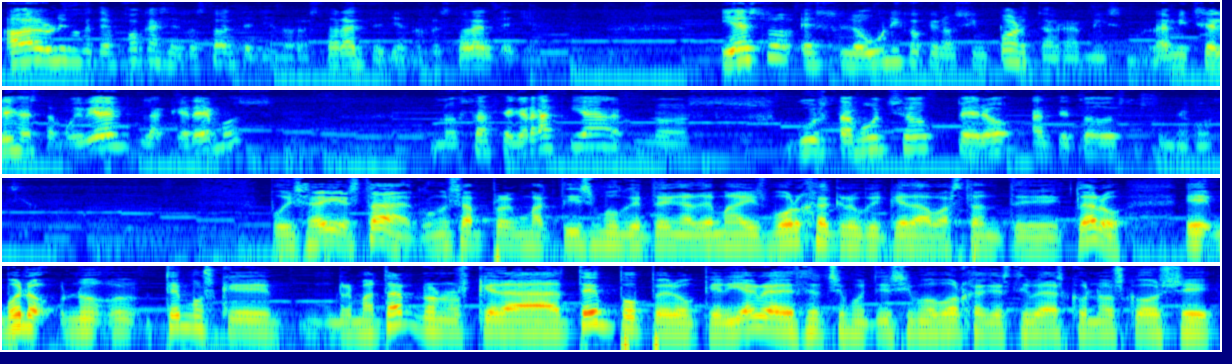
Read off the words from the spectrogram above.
ahora lo único que te enfocas es restaurante lleno, restaurante lleno, restaurante lleno. Y eso es lo único que nos importa ahora mismo. La Michelin está muy bien, la queremos, nos hace gracia, nos gusta mucho, pero ante todo esto es un negocio. Pois aí está, con ese pragmatismo que ten ademais Borja, creo que queda bastante claro. Eh, bueno, no, temos que rematar, non nos queda tempo, pero quería agradecerche moitísimo, Borja, que estiveras connosco hoxe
